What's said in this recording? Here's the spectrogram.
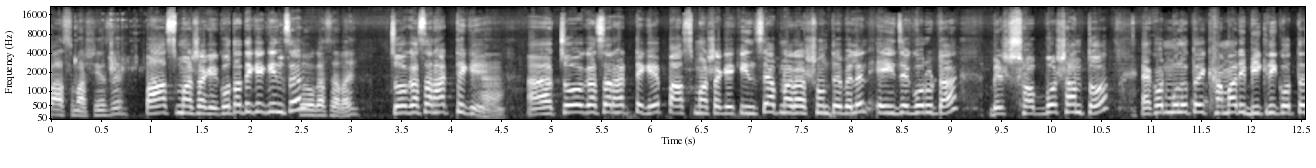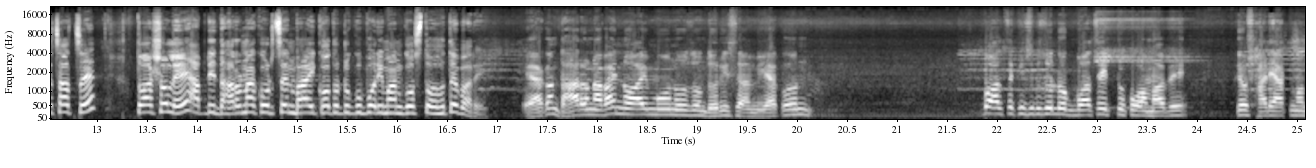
পাঁচ মাস এসে পাঁচ মাস আগে। কোথা থেকে কিনছেন? চৌগাছা ভাই। চৌগাছার হাট থেকে? হ্যাঁ। চৌগাছার হাট থেকে পাঁচ মাস আগে কিনছে। আপনারা শুনতে পেলেন এই যে গরুটা বেশ সভ্য শান্ত এখন মূলত এই খামারি বিক্রি করতে চাচ্ছে। তো আসলে আপনি ধারণা করছেন ভাই কতটুকু পরিমাণ গোস্ত হতে পারে? এখন ধারণা ভাই নয় মন ওজন ধরিস আমি। এখন বলছে কিছু কিছু লোক বলছে একটু কম হবে। কেউ সাড়ে আট মন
